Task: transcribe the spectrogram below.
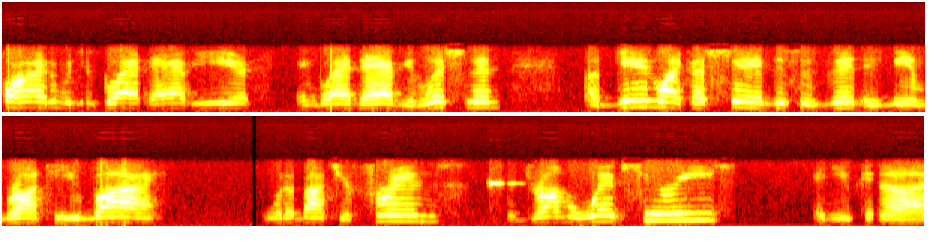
fine. We're just glad to have you here and glad to have you listening. Again, like I said, this event is being brought to you by What About Your Friends, the drama web series, and you can uh,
